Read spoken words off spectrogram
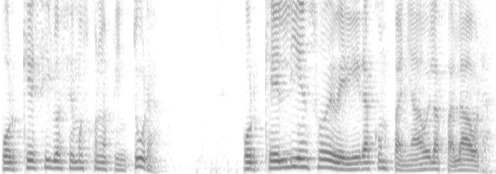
¿por qué si lo hacemos con la pintura? ¿Por qué el lienzo debería ir acompañado de la palabra?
